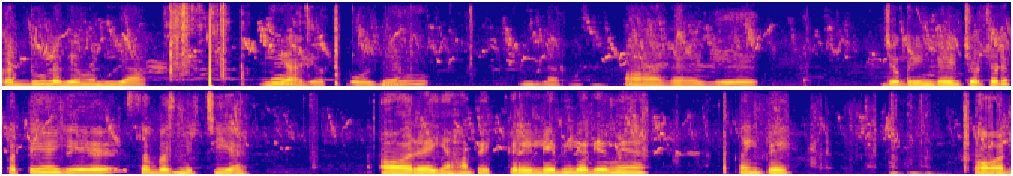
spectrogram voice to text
कद्दू लगे हुए घिया। ये आ जाओ और ये जो ग्रीन ग्रीन छोटे छोटे पत्ते हैं ये सब बस मिर्ची है। और यहाँ पे करेले भी लगे हुए हैं कहीं पे। और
